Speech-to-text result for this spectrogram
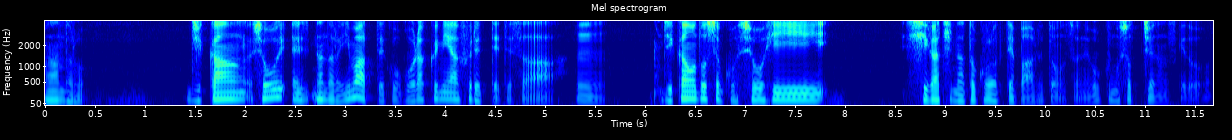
なんだろう。時間消費えなんだろう。今ってこう娯楽に溢れててさうん。時間をどうしてもこう消費しがちなところってやっぱあると思うんですよね。僕もしょっちゅうなんですけど。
